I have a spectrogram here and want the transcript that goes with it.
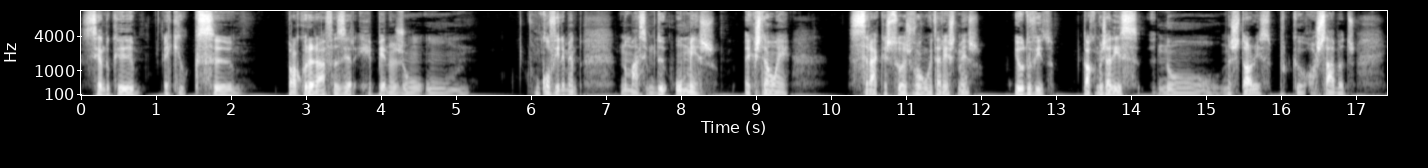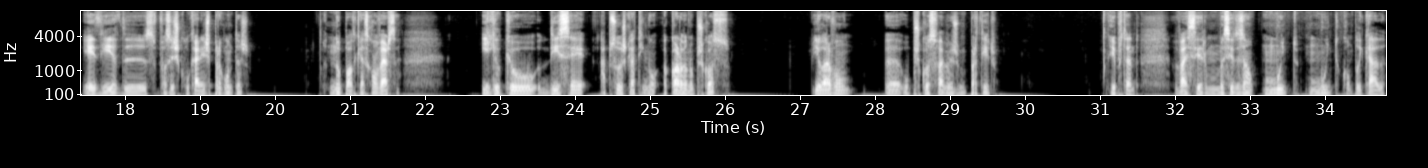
Sendo que aquilo que se procurará fazer é apenas um, um, um confinamento no máximo de um mês. A questão é: será que as pessoas vão aguentar este mês? Eu duvido. Tal como eu já disse no, nas stories, porque aos sábados é dia de vocês colocarem as perguntas no podcast Conversa. E aquilo que eu disse é: há pessoas que já tinham a corda no pescoço e agora vão. Uh, o pescoço vai mesmo partir. E, portanto, vai ser uma situação muito, muito complicada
